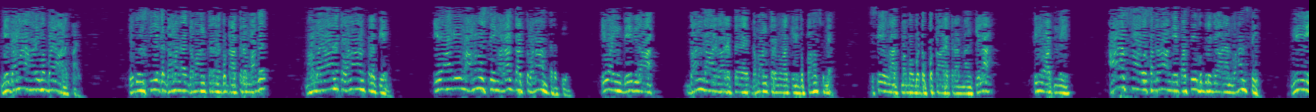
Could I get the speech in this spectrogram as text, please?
මේ ගමන හරිම භයානකයි. යදුන් 100ක ගමන ගමන් කරනකොට අතරමඟ මහ භයානක වනාන්තර තියෙනවා. ඒ වගේම අමනුෂ්‍යයෙන් අරක්ගත් වනාන්තර තියෙනවා. ඒවයින් බේරිලා දන්දාරකට ගමන් කරනවා කියන එක පහසු නෑ. එසේ වුණත් මම ඔබට උපකාර කරන්නම් කියලා පින්වත්නි ආස්වාව සඳහා මේ පසේ බුදුරජාණන් වහන්සේ මේ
